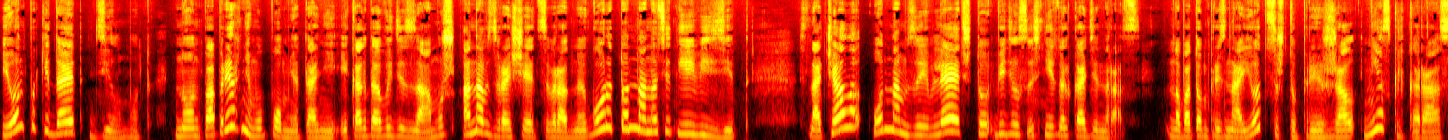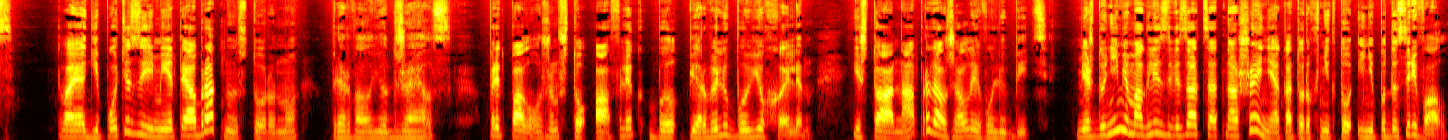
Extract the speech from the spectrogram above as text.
и он покидает Дилмут. Но он по-прежнему помнит о ней, и когда, выйдя замуж, она возвращается в родной город, он наносит ей визит. Сначала он нам заявляет, что виделся с ней только один раз, но потом признается, что приезжал несколько раз. «Твоя гипотеза имеет и обратную сторону», — прервал ее Джайлз. «Предположим, что Аффлек был первой любовью Хелен, и что она продолжала его любить. Между ними могли завязаться отношения, о которых никто и не подозревал».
